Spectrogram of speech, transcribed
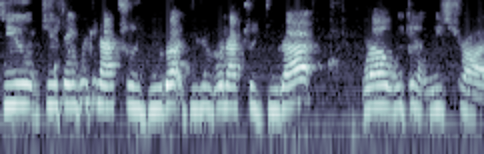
Do you do you think we can actually do that? Do you think we can actually do that? Well, we can at least try.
